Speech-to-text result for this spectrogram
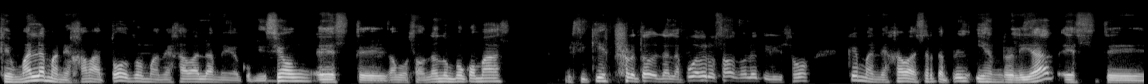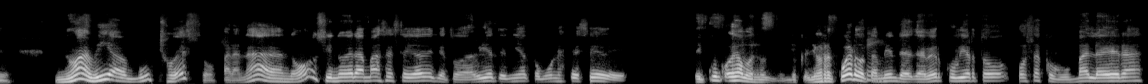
que Humala manejaba todo, manejaba la megacomisión, este, digamos, ahondando un poco más, ni siquiera, sobre todo, la, pudo haber usado, no la utilizó, que manejaba cierta prensa, y en realidad, este, no había mucho eso, para nada, ¿no? Sino era más esta idea de que todavía tenía como una especie de digamos, lo, que yo recuerdo también de, haber cubierto cosas con Humala era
